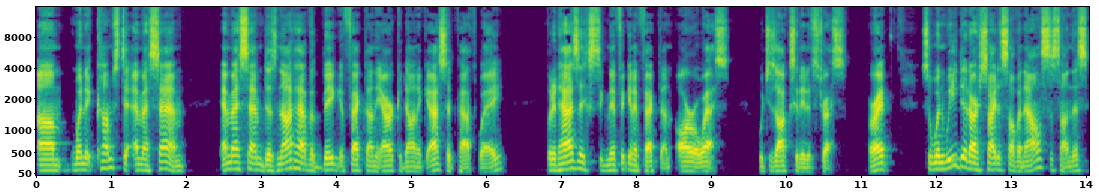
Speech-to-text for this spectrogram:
um, when it comes to MSM, MSM does not have a big effect on the arachidonic acid pathway, but it has a significant effect on ROS, which is oxidative stress. All right. So when we did our Cytosolve analysis on this,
